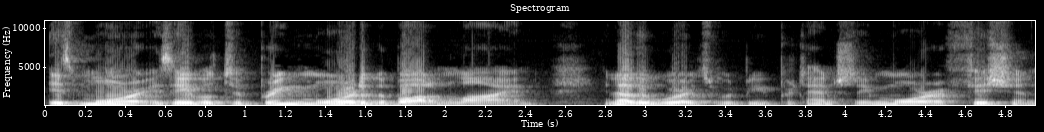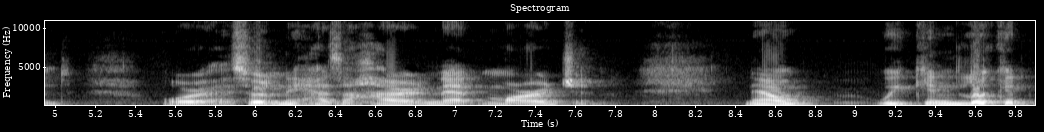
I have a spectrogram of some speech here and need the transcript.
is more is able to bring more to the bottom line. In other words, would be potentially more efficient or certainly has a higher net margin. Now, we can look at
